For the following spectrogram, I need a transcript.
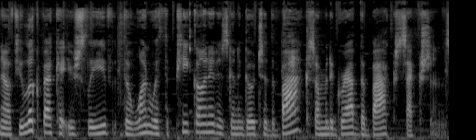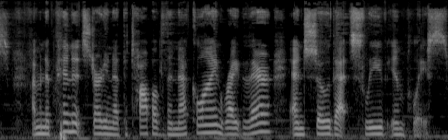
Now, if you look back at your sleeve, the one with the peak on it is going to go to the back. So I'm going to grab the back sections. I'm going to pin it starting at the top of the neckline right there and sew that sleeve in place.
